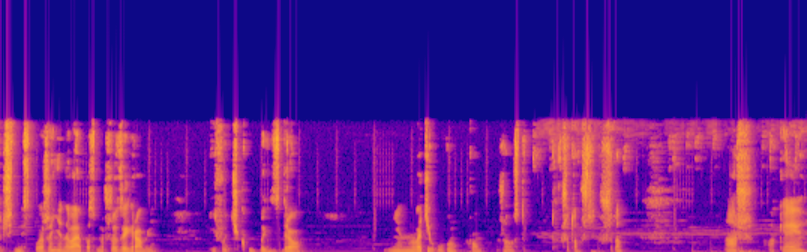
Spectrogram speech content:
решить местоположение давай посмотрим что за игра блин. Телефончик блин здрав не ну давайте google chrome пожалуйста. Что там что, что там? Наш окей.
